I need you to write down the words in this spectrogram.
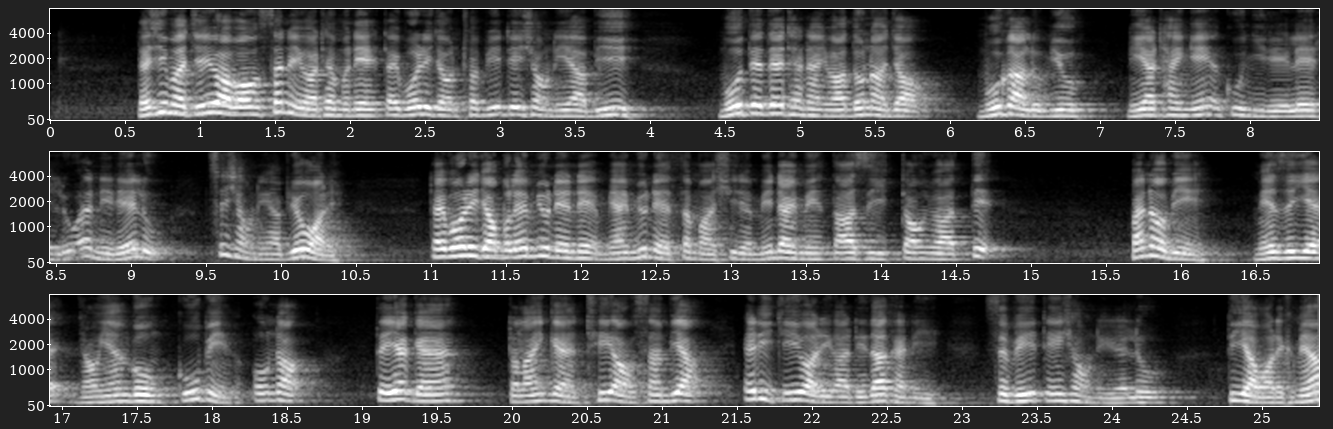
။လက်ရှိမှာကျေးရွာပေါင်း၁၂ရွာထက်မနည်းတိုက်ပွဲတွေကြောင့်ထွက်ပြေးတိတ်ရှောင်နေရပြီးမိုးတဲတဲထန်ထန်ရွာသွန်းတာကြောင့်မိုးကလိုမျိုးနေရာထိုင်ခင်းအကူအညီတွေလည်းလိုအပ်နေတယ်လို့စစ်ဆောင်တွေကပြောပါတယ်။တိုက်ပွဲတွေကြောင့်ပလဲမြို့နယ်နဲ့မြိုင်မြို့နယ်ဆက်မှာရှိတဲ့မင်းတိုင်မင်းသားစီတောင်ရွာတစ်ပန်းတော်ပြင် မဲစရက်ညောင်ရမ်းကုန်းကိုးပင်အုံနောက်တရက်ကန်တလိုင်းကန်ထီအောင်စံပြအဲ့ဒီကျေးရွာတွေကဒေသခံတွေစစ်ဘေးတင်းရှောင်နေတယ်လို့သိရပါတယ်ခင်ဗျာ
